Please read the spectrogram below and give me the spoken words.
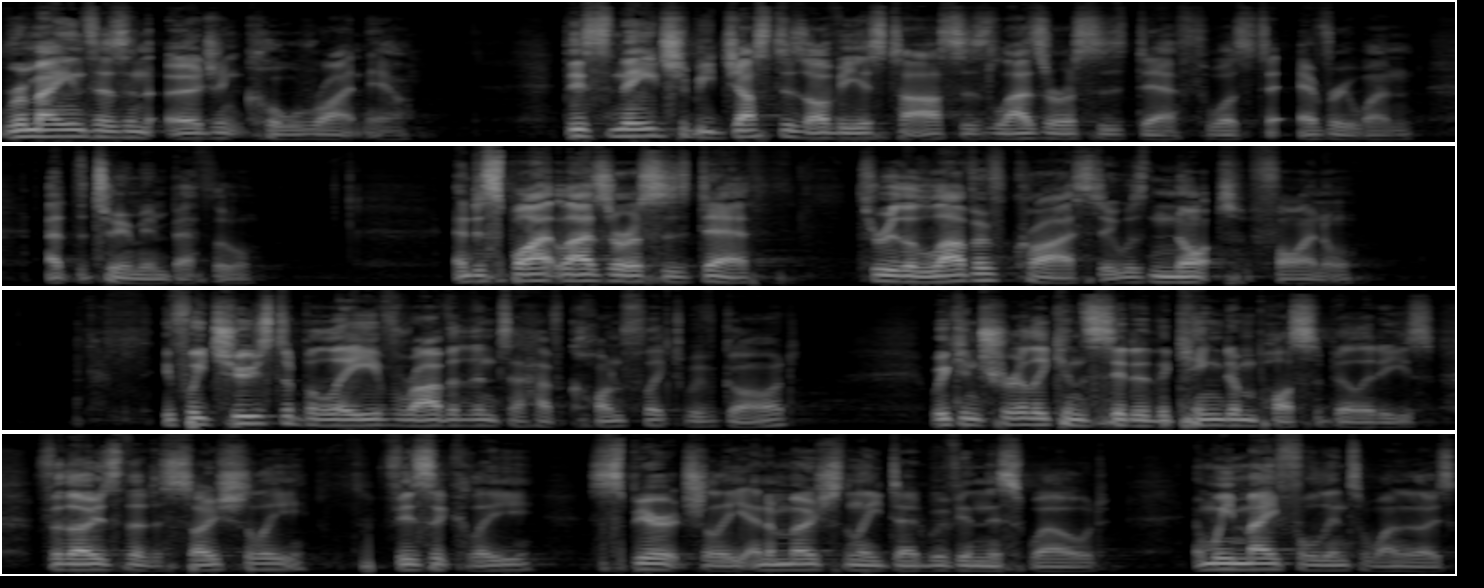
remains as an urgent call right now. This need should be just as obvious to us as Lazarus' death was to everyone at the tomb in Bethel. And despite Lazarus' death, through the love of Christ, it was not final. If we choose to believe rather than to have conflict with God, we can truly consider the kingdom possibilities for those that are socially, physically, spiritually, and emotionally dead within this world. And we may fall into one of those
